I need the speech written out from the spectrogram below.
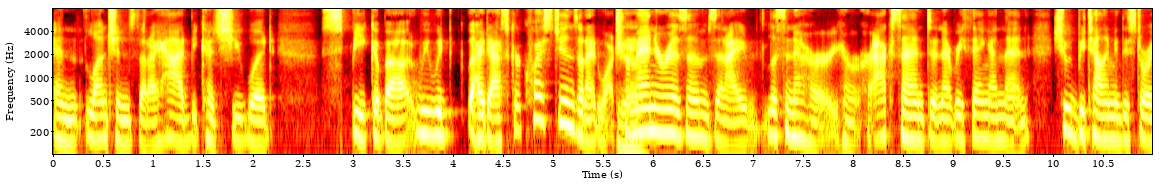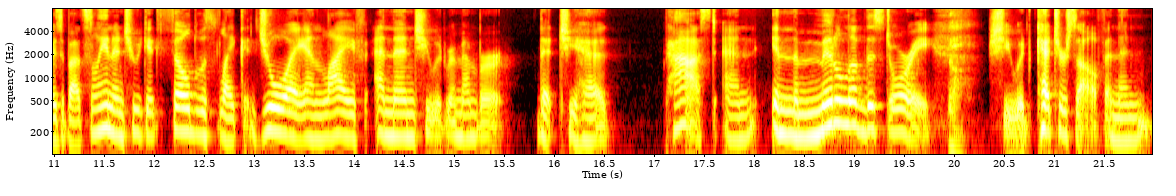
and luncheons that I had because she would speak about we would I'd ask her questions and I'd watch her mannerisms and I listen to her, her her accent and everything and then she would be telling me these stories about Selena and she would get filled with like joy and life and then she would remember that she had passed and in the middle of the story she would catch herself and then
